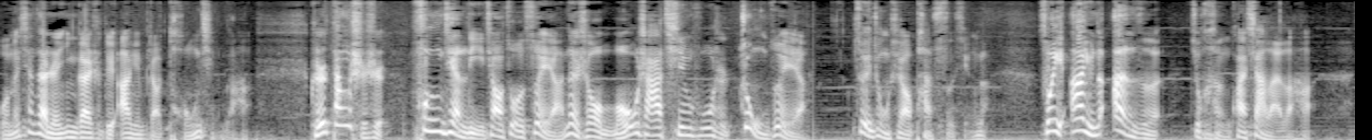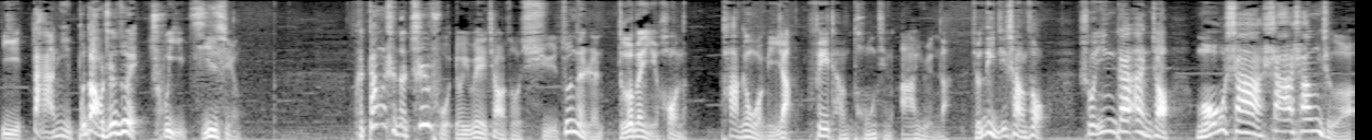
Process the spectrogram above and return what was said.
我们现在人应该是对阿云比较同情的哈，可是当时是封建礼教作祟啊，那时候谋杀亲夫是重罪啊。最重是要判死刑的，所以阿云的案子就很快下来了哈，以大逆不道之罪处以极刑。可当时的知府有一位叫做许尊的人得闻以后呢，他跟我们一样非常同情阿云呐，就立即上奏说应该按照谋杀杀伤者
